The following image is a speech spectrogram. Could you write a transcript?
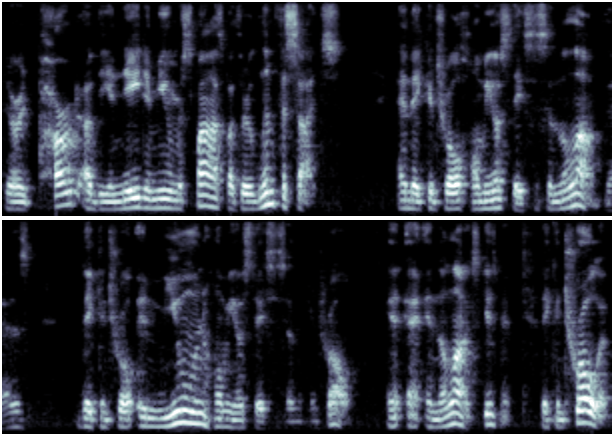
They're a part of the innate immune response, but they're lymphocytes and they control homeostasis in the lung. That is, they control immune homeostasis in the control in, in the lung. Excuse me. They control it.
